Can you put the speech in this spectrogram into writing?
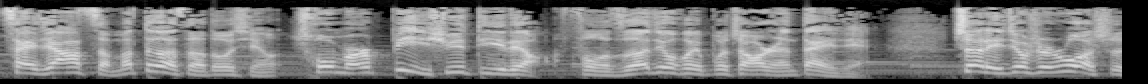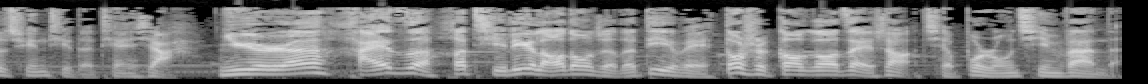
在家怎么嘚瑟都行，出门必须低调，否则就会不招人待见。这里就是弱势群体的天下，女人、孩子和体力劳动者的地位都是高高在上且不容侵犯的。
